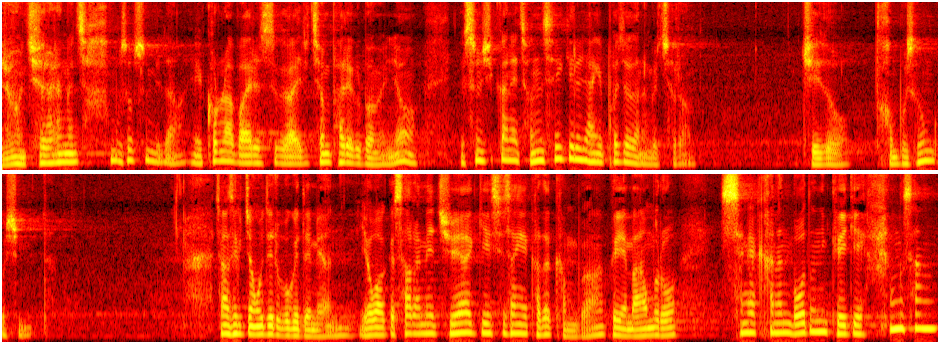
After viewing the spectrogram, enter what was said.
여러분, 죄라는 건 참 무섭습니다. 코로나 바이러스가 전파력을 보면요. 순식간에 전 세계를 향해 퍼져가는 것처럼 죄도 더 무서운 것입니다. 장세기 5절을 보게 되면 여호와께 사람의 죄악이 세상에 가득함과 그의 마음으로 생각하는 모든 계획이 항상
